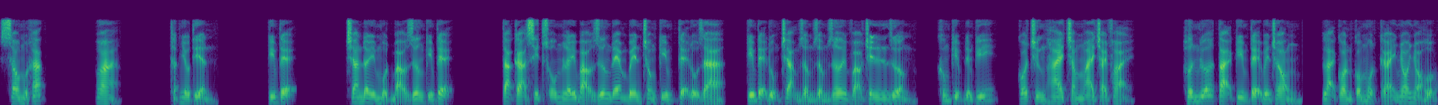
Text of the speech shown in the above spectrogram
sau một khắc, hoa. Thật nhiều tiền. Kim tệ. Tràn đầy một bảo dương kim tệ. Tạ cả xịt ôm lấy bảo dương đem bên trong kim tệ đổ ra, kim tệ đụng chạm rầm rầm rơi vào trên giường, không kịp đếm kỹ, có chừng hai trăm mai trái phải. Hơn nữa tại kim tệ bên trong, lại còn có một cái nho nhỏ hộp,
